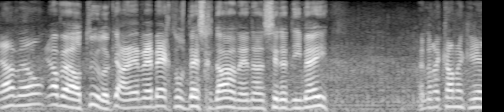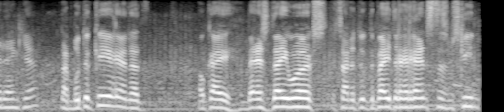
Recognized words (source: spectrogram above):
Jawel? Jawel, tuurlijk. Ja, we hebben echt ons best gedaan en dan zit het niet mee. En dat kan een keer, denk je? Dat moet een keer. En dat, Oké, okay, bij SD Works, dat zijn natuurlijk de betere rensters misschien.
